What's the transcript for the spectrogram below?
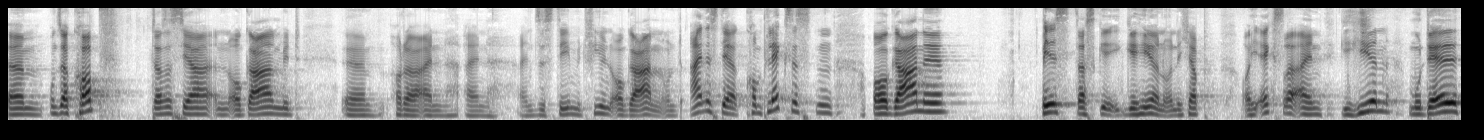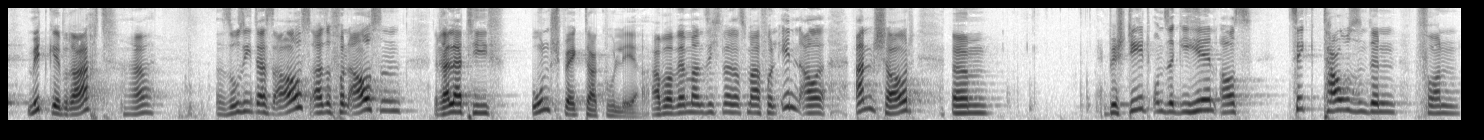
Ähm, unser Kopf, das ist ja ein Organ mit, äh, oder ein, ein, ein System mit vielen Organen. Und eines der komplexesten Organe ist das Ge Gehirn. Und ich habe euch extra ein Gehirnmodell mitgebracht. Ja, so sieht das aus. Also von außen relativ unspektakulär. Aber wenn man sich das mal von innen anschaut, ähm, besteht unser Gehirn aus zigtausenden von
